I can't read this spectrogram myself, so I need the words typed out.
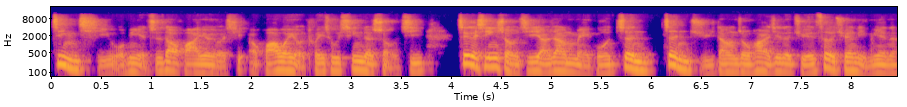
近期我们也知道，华为有新，华为有推出新的手机。这个新手机啊，让美国政政局当中，华尔街的决策圈里面呢，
